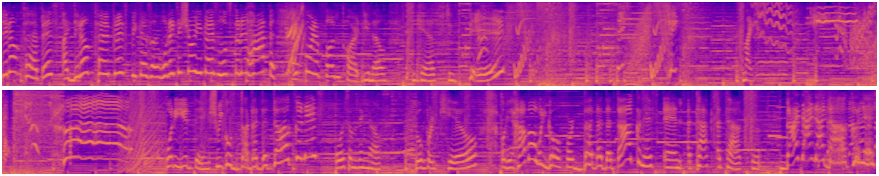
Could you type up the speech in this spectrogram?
did on purpose. I did on purpose because I wanted to show you guys what's gonna happen. It's for the fun part, you know. Okay, let's do this. Nice. Ah! What do you think? Should we go da da da darkness or something else? Go for kill. Okay, how about we go for da da da darkness and attack attack. Da da da darkness.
